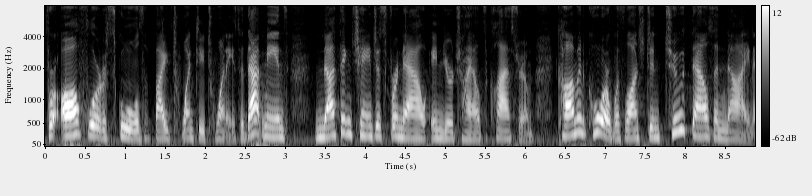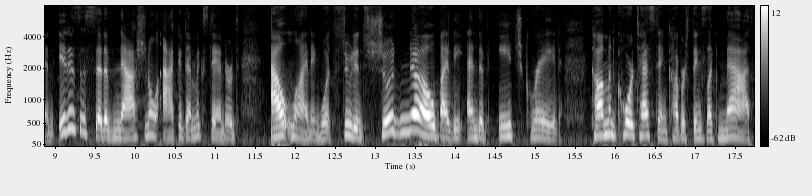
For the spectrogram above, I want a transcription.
for all Florida schools by 2020. So that means nothing changes for now in your child's classroom. Common Core was launched in 2009, and it is a set of national academic standards outlining what students should know by the end of each grade. Common Core testing covers things like math,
